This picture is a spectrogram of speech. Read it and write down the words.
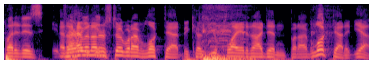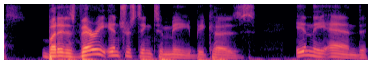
but it is. And I haven't understood in, what I've looked at because you played and I didn't, but I've looked at it. Yes. But it is very interesting to me because, in the end,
